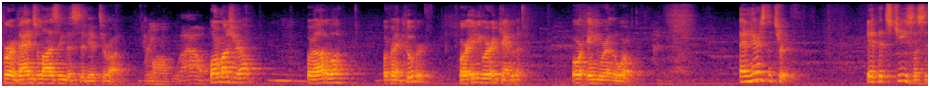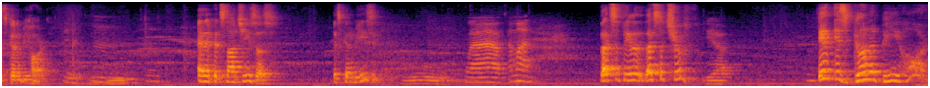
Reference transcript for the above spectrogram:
for evangelizing the city of Toronto, Come on. Wow. or Montreal, mm. or Ottawa, or Vancouver, or anywhere in Canada, or anywhere in the world. And here's the truth if it's Jesus, it's going to be hard. And if it's not Jesus, it's going to be easy. Wow. Come on. That's the, thing, that's the truth. Yeah. It is going to be hard.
